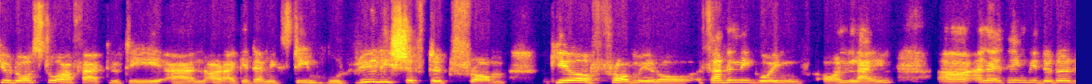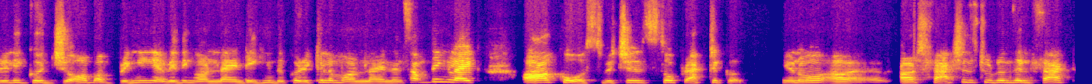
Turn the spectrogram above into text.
kudos to our faculty and our academics team who really shifted from gear from you know suddenly going online. Uh, and i think we did a really good job of bringing everything online taking the curriculum online and something like our course which is so practical you know uh, our fashion students in fact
